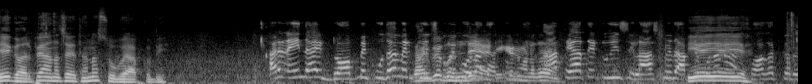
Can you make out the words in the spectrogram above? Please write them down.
ये घर पे आना चाहिए था ना सुबह आपको भी। अरे नहीं भाई ड्रॉप में कूदा मैं घर ट्विंस को भी बोला था। है, है। आते आते ट्विंस लास्ट में आपने बोला ना स्वागत करो।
